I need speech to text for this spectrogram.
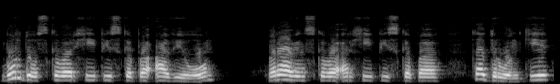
бурдосского архиепископа Авио, равенского архиепископа Кадронки,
